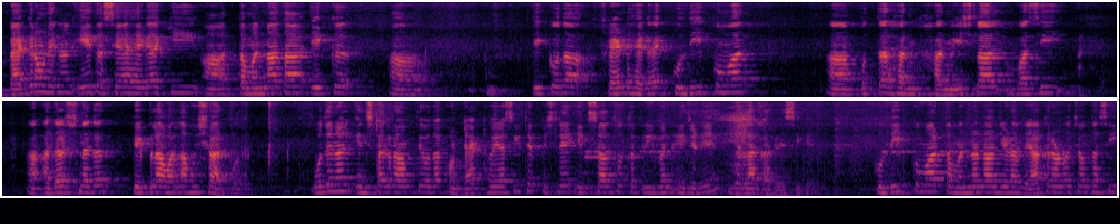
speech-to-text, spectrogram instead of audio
ਬੈਕਗ੍ਰਾਉਂਡ ਇਹਨਾਂ ਨੇ ਇਹ ਦੱਸਿਆ ਹੈਗਾ ਕਿ ਤਮੰਨਾ ਦਾ ਇੱਕ ਇੱਕ ਉਹਦਾ ਫਰੈਂਡ ਹੈਗਾ ਕੁਲਦੀਪ ਕੁਮਾਰ ਪੁੱਤਰ ਹਰ, ਹਰਮੇਸ਼ ਲਾਲ, ਵਾਸੀ ਆਦਰਸ਼ ਨਗਰ ਪੇਪਲਾ ਵਾਲਾ ਹੁਸ਼ਿਆਰਪੁਰ। ਉਹਦੇ ਨਾਲ ਇੰਸਟਾਗ੍ਰam ਤੇ ਉਹਦਾ ਕੰਟੈਕਟ ਹੋਇਆ ਸੀ ਤੇ ਪਿਛਲੇ 1 ਸਾਲ ਤੋਂ ਤਕਰੀਬਨ ਇਹ ਜਿਹੜੇ ਗੱਲਾਂ ਕਰ ਰਹੇ ਸੀਗੇ। ਕੁਲਦੀਪ ਕੁਮਾਰ ਤਮੰਨਾ ਨਾਲ ਜਿਹੜਾ ਵਿਆਹ ਕਰਾਉਣਾ ਚਾਹੁੰਦਾ ਸੀ।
